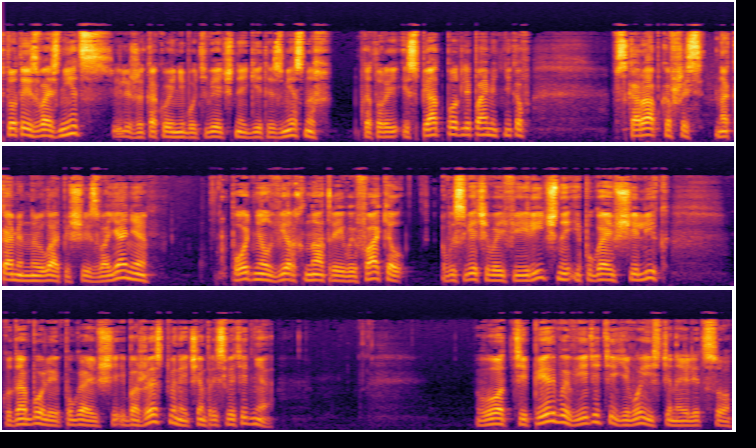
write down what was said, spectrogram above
кто-то из возниц или же какой-нибудь вечный гид из местных, которые и спят подле памятников, вскарабкавшись на каменную лапищу изваяния, поднял вверх натриевый факел, высвечивая фееричный и пугающий лик, куда более пугающий и божественный, чем при свете дня. «Вот теперь вы видите его истинное лицо»,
